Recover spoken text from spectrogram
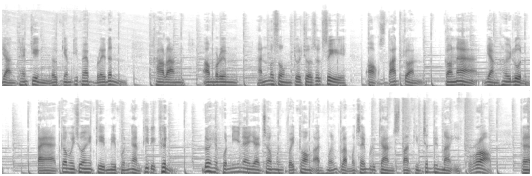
อย่างแท้จริงโดยเกมที่แพ้เบรเดนคารังอัมริม หันมาส่งโจโจซึกซีออกสตาร์ทก่อนกองหน้าอย่างเฮยลุน แต่ก็ไม่ช่วยให้ทีมมีผลงานที่ดีขึ้น ด้วยเหตุผลนี้นายยาชาวเมืองไฟทองอาจเหมือนกลับมาใช้บริการสตาร์ทีมชาติเดนมาอีกรอบ ขณะ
